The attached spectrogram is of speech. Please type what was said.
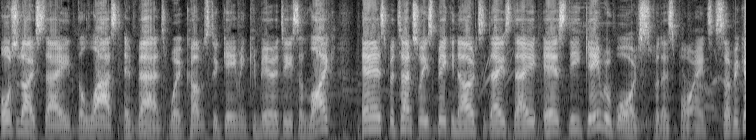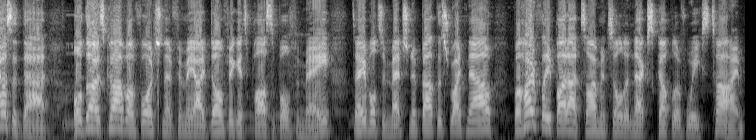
or should I say, the last event when it comes to gaming communities alike, is potentially speaking of today's day is the Game Awards for this point. So because of that, although it's kind of unfortunate for me, I don't think it's possible for me to able to mention about this right now, but hopefully by that time until the next couple of weeks time,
